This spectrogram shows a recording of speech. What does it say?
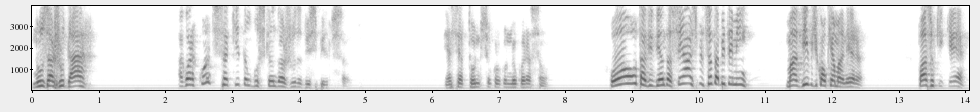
Nos ajudar. Agora, quantos aqui estão buscando a ajuda do Espírito Santo? Essa é a tônica que o Senhor colocou no meu coração. Ou está vivendo assim, ah, o Espírito Santo habita em mim, mas vive de qualquer maneira. Faz o que quer.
